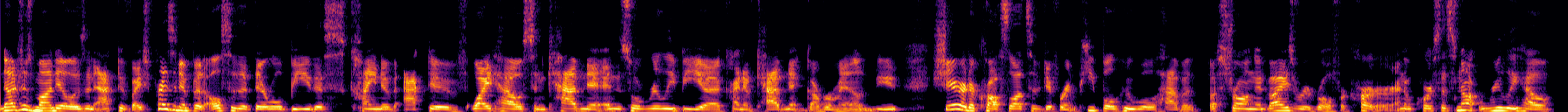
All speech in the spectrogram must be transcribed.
not just Mondale as an active vice president, but also that there will be this kind of active White House and cabinet, and this will really be a kind of cabinet government be shared across lots of different people who will have a, a strong advisory role for Carter. And of course, that's not really how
